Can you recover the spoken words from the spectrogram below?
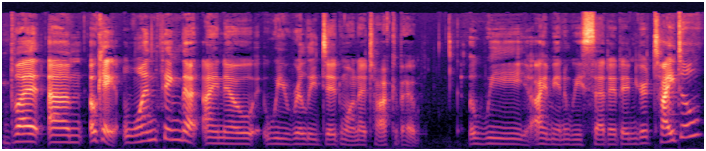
but um okay one thing that i know we really did want to talk about we i mean we said it in your title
